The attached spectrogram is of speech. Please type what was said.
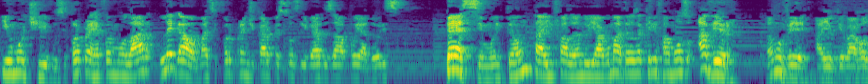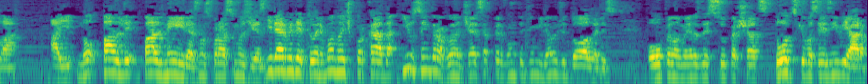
e o motivo. Se for para reformular, legal, mas se for para indicar pessoas ligadas a apoiadores, péssimo. Então tá aí falando o Iago Matheus, aquele famoso haver. Vamos ver aí o que vai rolar aí no Palmeiras nos próximos dias. Guilherme Detone, boa noite por cada. E o centroavante? Essa é a pergunta de um milhão de dólares ou pelo menos desses superchats todos que vocês enviaram.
